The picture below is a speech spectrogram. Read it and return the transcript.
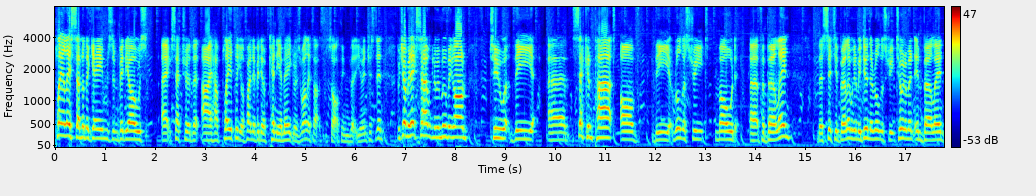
playlists and other games and videos, etc. that I have played through. You'll find a video of Kenny Omega as well, if that's the sort of thing that you're interested in. But join me next time. We're going to be moving on to the uh, second part of the Rule the Street mode uh, for Berlin, the city of Berlin. We're going to be doing the Rule the Street tournament in Berlin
